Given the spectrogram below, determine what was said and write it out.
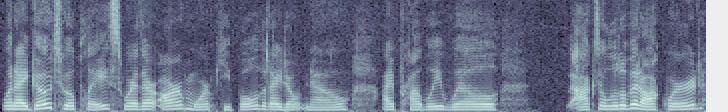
when I go to a place where there are more people that I don't know, I probably will act a little bit awkward,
